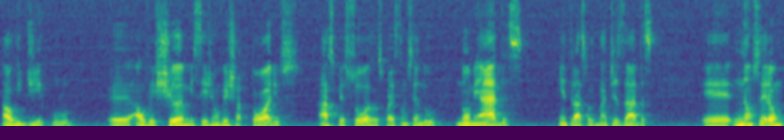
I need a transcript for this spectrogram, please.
ao ridículo, eh, ao vexame, sejam vexatórios às pessoas as quais estão sendo nomeadas, entre aspas, batizadas, eh, não serão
